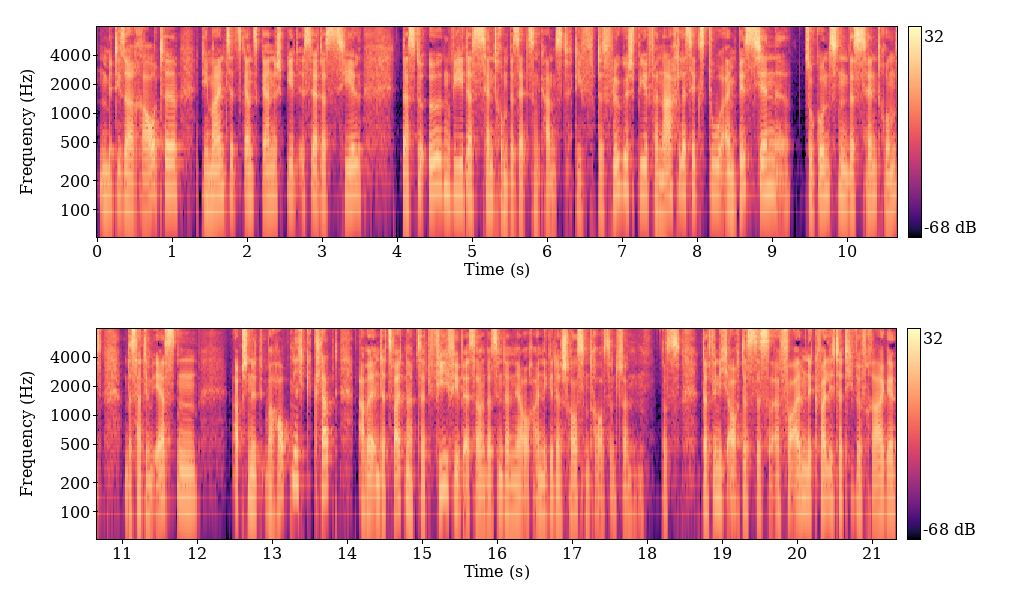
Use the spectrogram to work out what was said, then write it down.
mit dieser Raute, die Mainz jetzt ganz gerne spielt, ist ja das Ziel, dass du irgendwie das Zentrum besetzen kannst. Die, das Flügelspiel vernachlässigst du ein bisschen zugunsten des Zentrums. Und das hat im ersten Abschnitt überhaupt nicht geklappt, aber in der zweiten Halbzeit viel, viel besser. Und da sind dann ja auch einige der Chancen draus entstanden. Das, da finde ich auch, dass das äh, vor allem eine qualitative Frage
